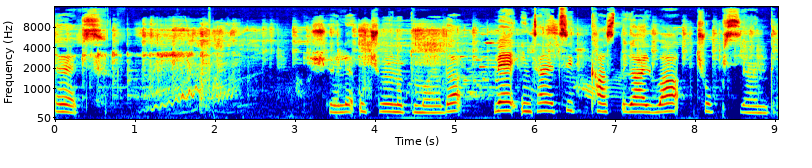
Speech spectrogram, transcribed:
Evet. Şöyle uçmayı unuttum bu arada. Ve interneti kastı galiba. Çok pis yandım.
